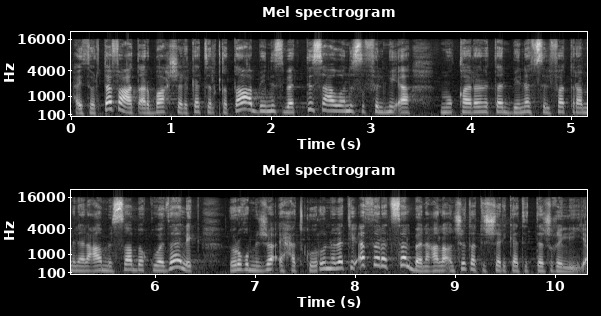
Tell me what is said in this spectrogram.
حيث ارتفعت أرباح شركات القطاع بنسبة 9.5% مقارنة بنفس الفترة من العام السابق وذلك رغم جائحة كورونا التي أثرت سلبا على أنشطة الشركات التشغيلية.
